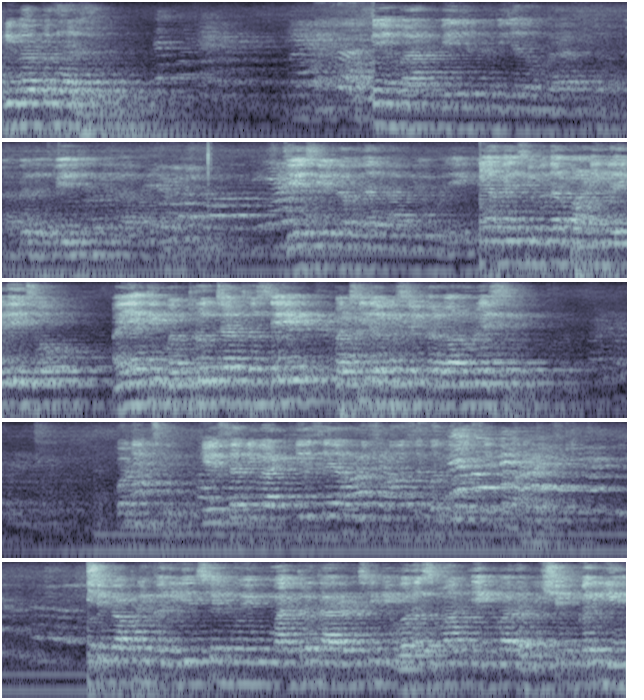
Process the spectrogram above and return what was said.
થોડી વાર પધારજો એ બાપ બે જણ બીજાનો કરાર આ બધા બે જણ જે છે એટલા બધા લાભ પડે અહીંયા આવે છે બધા પાણી લઈ લેજો. અહીંયાથી મંત્રોચ્ચાર થશે પછી જ અભિષેક કરવાનું રહેશે. પડી છે. કેસરની વાટકી છે આપણે શું બધું હશે. અભિષેક આપણે કરીએ છીએ એનું એક માત્ર કારણ છે કે વર્ષમાં એકવાર અભિષેક કરીએ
